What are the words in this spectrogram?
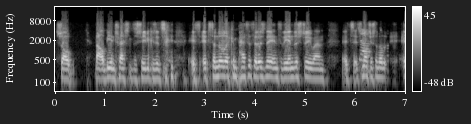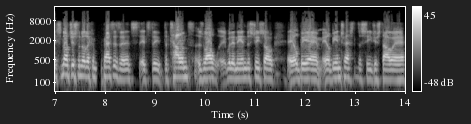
So that'll be interesting to see because it's it's it's another competitor, isn't it, into the industry when it's it's yeah. not just another it's not just another competitor. It's it's the, the talent as well within the industry. So it'll be um, it'll be interesting to see just how uh,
